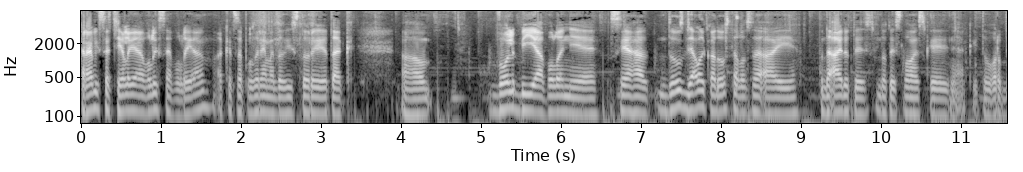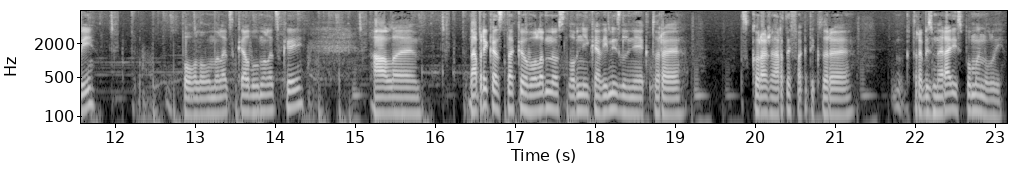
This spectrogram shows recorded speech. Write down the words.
Králi sa telia, voli sa volia a keď sa pozrieme do histórie, tak uh, voľby a volenie siaha dosť ďaleko a dostalo sa aj, teda aj do tej, do tej slovenskej nejakej tvorby poloumeleckej alebo umeleckej ale napríklad z takého volebného slovníka vymizli niektoré skoro až artefakty, ktoré, ktoré by sme radi spomenuli.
